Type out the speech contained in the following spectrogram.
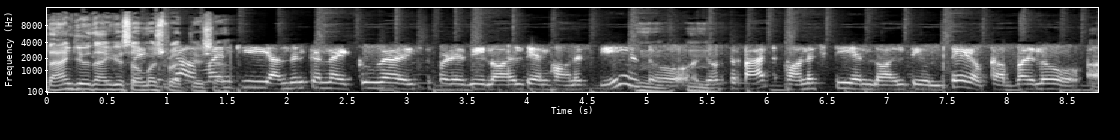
thank you thank you so much Pratyusha అమ్మాయిలకి అందరికన్నా ఎక్కువగా ఇష్టపడేది loyalty and honesty so jokes part honesty and loyalty ఉంటే ఒక అబ్బాయిలో ఆ,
